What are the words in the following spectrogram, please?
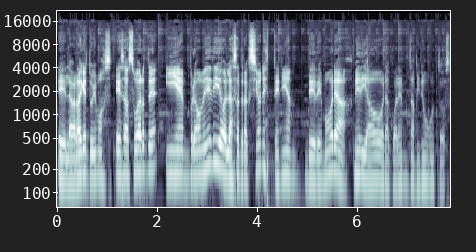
Eh, la verdad que tuvimos esa suerte y en promedio las atracciones tenían de demora media hora, 40 minutos.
